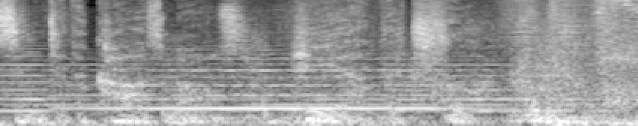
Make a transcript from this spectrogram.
Listen to the cosmos. Hear the truth.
